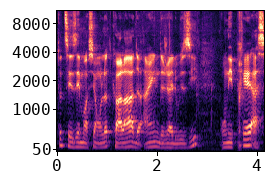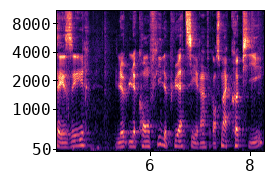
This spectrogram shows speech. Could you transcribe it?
toutes ces émotions-là, de colère, de haine, de jalousie, on est prêt à saisir le, conflit le plus attirant. Fait qu'on se met à copier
